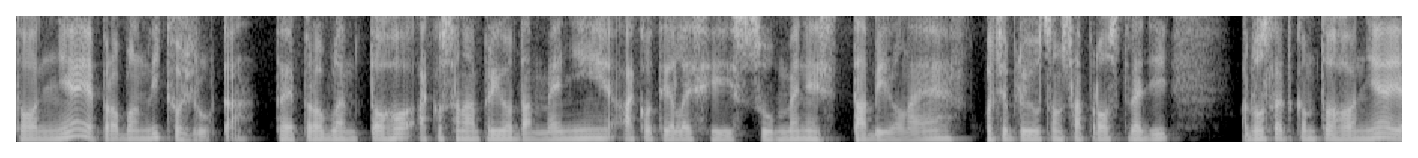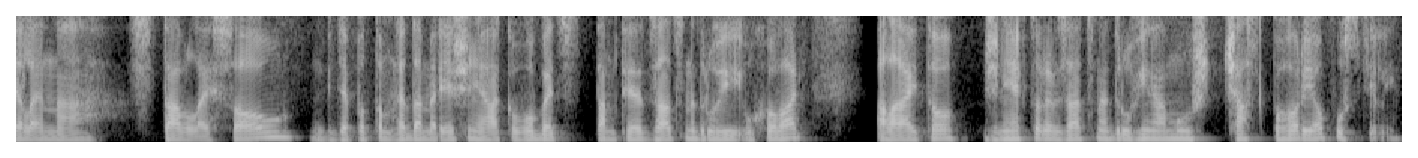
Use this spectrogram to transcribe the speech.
to nie je problém likožrúta. To je problém toho, ako sa nám príroda mení, ako tie lesy sú menej stabilné v poteplujúcom sa prostredí. A dôsledkom toho nie je len stav lesov, kde potom hľadáme riešenia, ako vôbec tam tie vzácne druhy uchovať, ale aj to, že niektoré vzácne druhy nám už časť pohory opustili.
